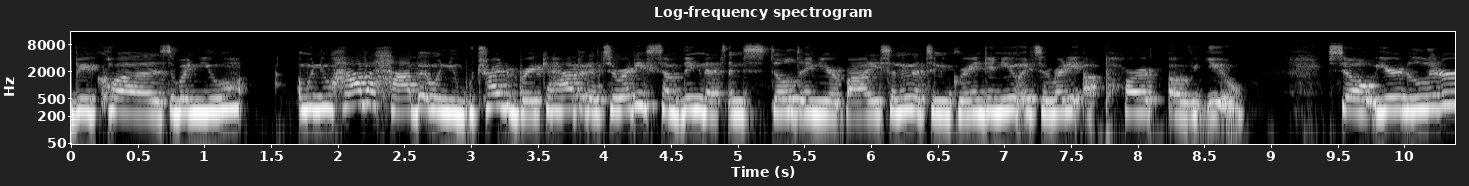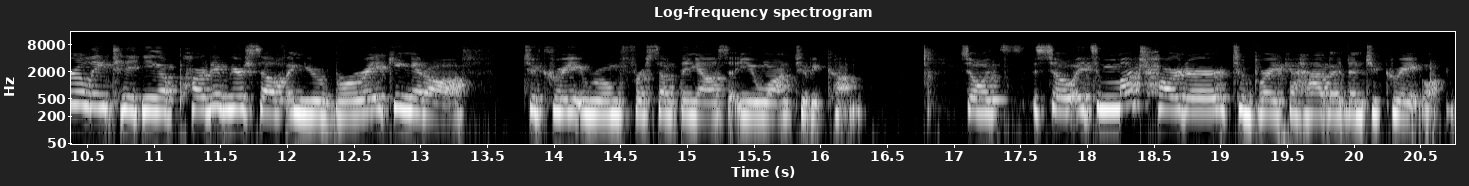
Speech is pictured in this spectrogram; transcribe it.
because when you when you have a habit, when you try to break a habit, it's already something that's instilled in your body, something that's ingrained in you. It's already a part of you. So you're literally taking a part of yourself and you're breaking it off to create room for something else that you want to become. So it's so it's much harder to break a habit than to create one.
